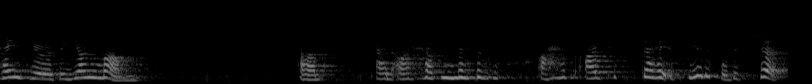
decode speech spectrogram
came here as a young mum um, And I have never, I have, I just stay. It's beautiful. This church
